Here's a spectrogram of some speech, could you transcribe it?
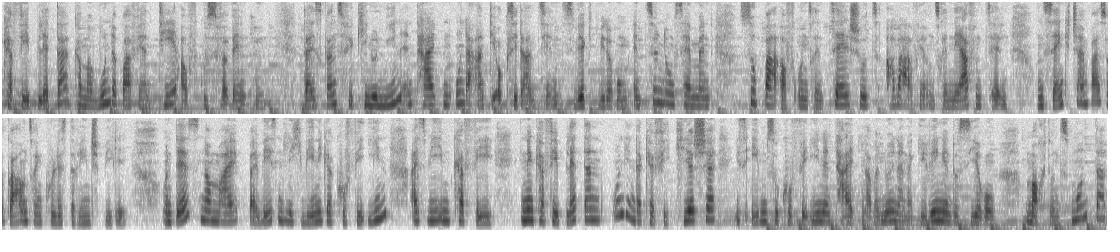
Die Kaffeeblätter kann man wunderbar für einen Teeaufguss verwenden. Da ist ganz viel Kinonin enthalten und auch Antioxidantien. Es wirkt wiederum entzündungshemmend, super auf unseren Zellschutz, aber auch für unsere Nervenzellen und senkt scheinbar sogar unseren Cholesterinspiegel. Und das nochmal bei wesentlich weniger Koffein als wie im Kaffee. In den Kaffeeblättern und in der Kaffeekirsche ist ebenso Koffein enthalten, aber nur in einer geringen Dosierung. Macht uns munter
